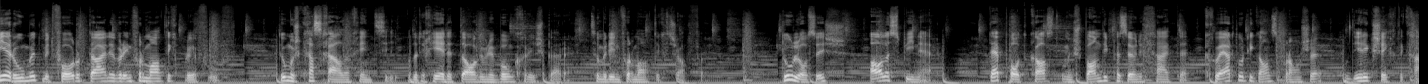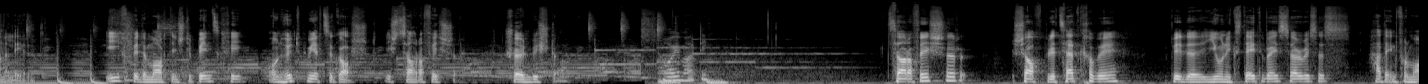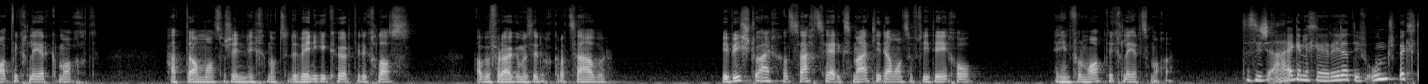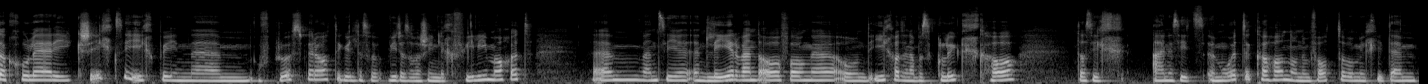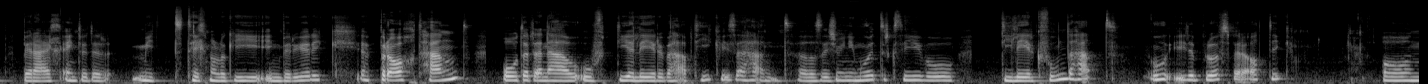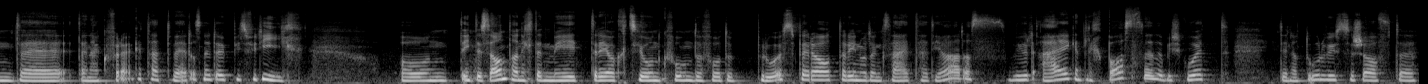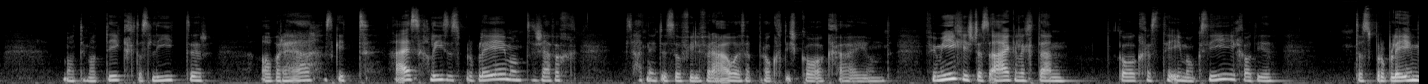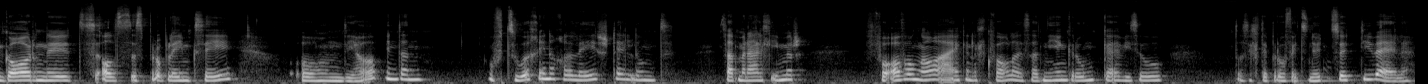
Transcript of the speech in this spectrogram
Wir räumen mit Vorurteilen über Informatikberufe auf. Du musst kein Kellerkind sein oder dich jeden Tag in einem Bunker einsperren, um mit Informatik zu arbeiten. Du hörst «Alles binär», der Podcast, wo wir spannende Persönlichkeiten quer durch die ganze Branche und ihre Geschichten kennenlernen. Ich bin Martin Stipinski und heute bei mir zu Gast ist Sarah Fischer. Schön bist du da. Hoi Martin. Sarah Fischer arbeitet bei der ZKB, bei den Unix Database Services, hat eine Informatiklehre gemacht, hat damals wahrscheinlich noch zu den wenigen gehört in der Klasse. Aber fragen wir sie doch gerade selber. Wie bist du eigentlich als 16-jähriges Mädchen damals auf die Idee gekommen, eine Informatiklehre zu machen? Das ist eigentlich eine relativ unspektakuläre Geschichte. Ich bin ähm, auf Berufsberatung, weil das, wie das wahrscheinlich viele machen, ähm, wenn sie eine Lehre anfangen wollen. Und ich hatte dann aber das Glück gehabt, dass ich einerseits eine Mutter hatte und einen Vater, die mich in diesem Bereich entweder mit Technologie in Berührung gebracht haben oder dann auch auf diese Lehre überhaupt hingewiesen haben. Also das war meine Mutter, die die Lehre gefunden hat in der Berufsberatung und äh, dann auch gefragt hat, wäre das nicht etwas für dich? Und interessant habe ich dann mehr die Reaktion gefunden von der Berufsberaterin, die dann gesagt hat, ja, das würde eigentlich passen, du bist gut in den Naturwissenschaften, Mathematik, das Leiter, aber ja, es gibt ein kleines Problem und das ist einfach, es hat nicht so viele Frauen, es hat praktisch gar keine. Und für mich ist das eigentlich dann gar kein Thema gewesen. Ich habe die, das Problem gar nicht als ein Problem gesehen und ja, bin dann auf die Suche nach einer Lehrstelle und es hat mir eigentlich immer von Anfang an eigentlich gefallen. Es hat nie einen Grund gegeben, wieso dass ich den Beruf jetzt nicht wählen sollte.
